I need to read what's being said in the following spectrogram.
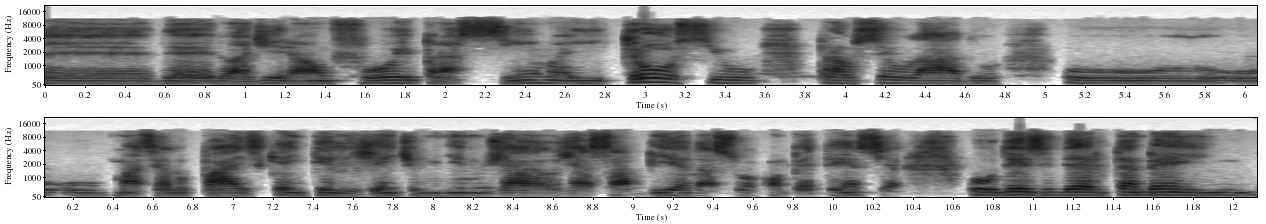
é, Eduardo Irão foi para cima e trouxe para o seu lado o, o, Marcelo Paes, que é inteligente, o menino já, já sabia da sua competência. O Desidério também,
